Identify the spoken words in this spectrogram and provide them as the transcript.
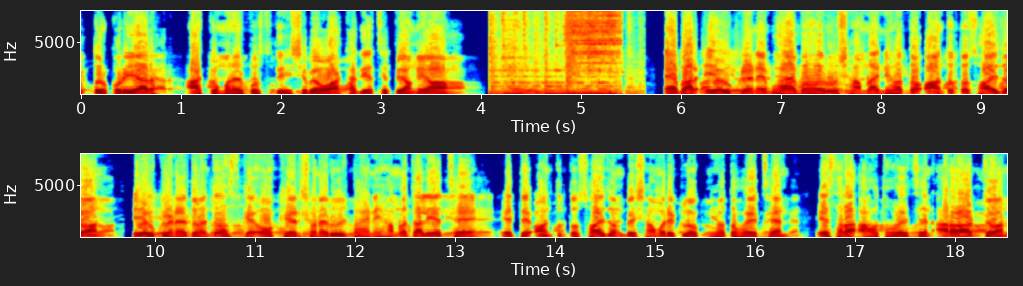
উত্তর কোরিয়ার আক্রমণের প্রস্তুতি হিসেবেও আখ্যা দিয়েছে পিয়ংইয়ং। এবার ইউক্রেনে ভয়াবহ রুশ হামলায় নিহত অন্তত ছয় জন। ইউক্রেনের দনেতস্কে ও খেরসনে রুশ বাহিনী হামলা চালিয়েছে। এতে অন্তত ছয় জন বেসামরিক লোক নিহত হয়েছেন। এছাড়া আহত হয়েছেন আরও আটজন।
